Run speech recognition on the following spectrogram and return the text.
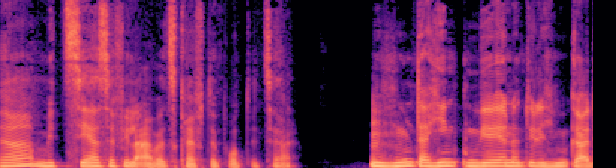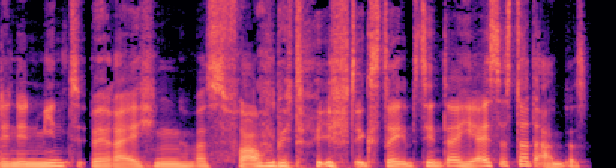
ja, mit sehr, sehr viel Arbeitskräftepotenzial. Mhm, da hinken wir ja natürlich gerade in den MINT-Bereichen, was Frauen betrifft, extremst hinterher. Ist es dort anders?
